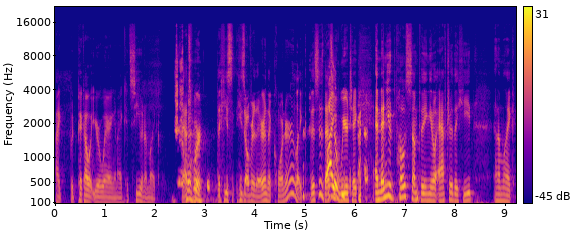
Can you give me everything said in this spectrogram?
I would pick out what you were wearing and I could see you and I'm like that's where the, he's he's over there in the corner? Like this is that's a weird take. And then you'd post something you know after the heat and I'm like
